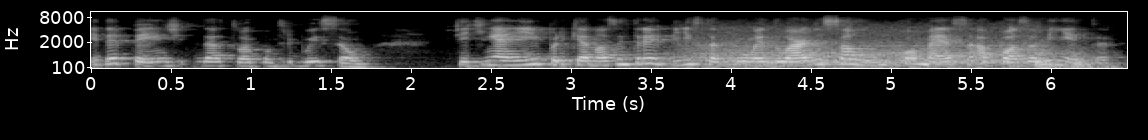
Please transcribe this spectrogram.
e depende da tua contribuição. Fiquem aí, porque a nossa entrevista com o Eduardo Salum começa após a vinheta.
